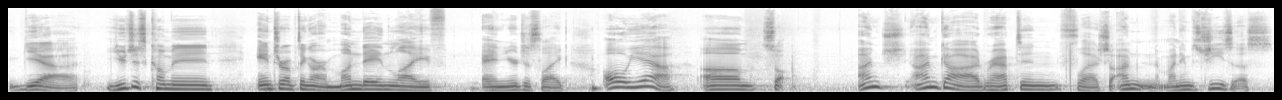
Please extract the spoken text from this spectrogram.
yeah, you just come in interrupting our mundane life, and you're just like, oh yeah, um, so I'm I'm God wrapped in flesh. So I'm my name is Jesus.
